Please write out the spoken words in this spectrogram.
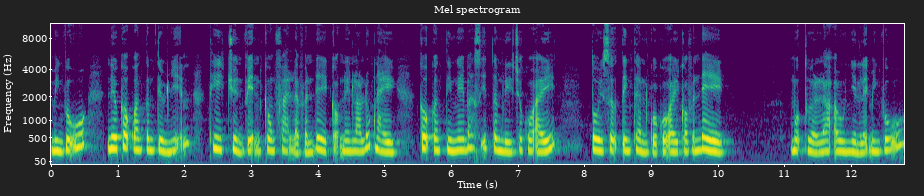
Minh Vũ, nếu cậu quan tâm tiểu nhiễm thì chuyển viện không phải là vấn đề cậu nên lo lúc này. Cậu cần tìm ngay bác sĩ tâm lý cho cô ấy. Tôi sợ tinh thần của cô ấy có vấn đề. Mộ thừa lo âu nhìn Lệ Minh Vũ.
